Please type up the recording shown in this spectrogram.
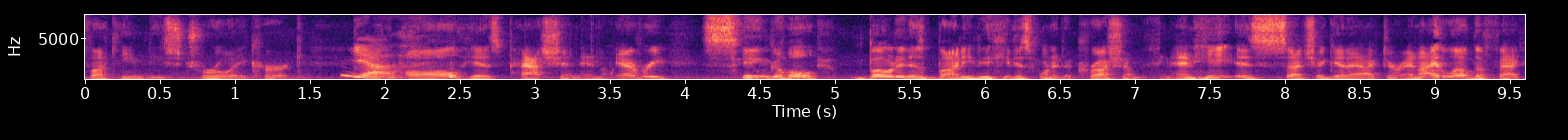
fucking destroy Kirk. Yeah. With all his passion and every single bone in his body, he just wanted to crush him. And he is such a good actor. And I love the fact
